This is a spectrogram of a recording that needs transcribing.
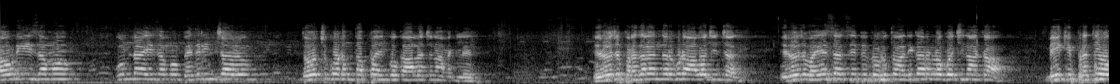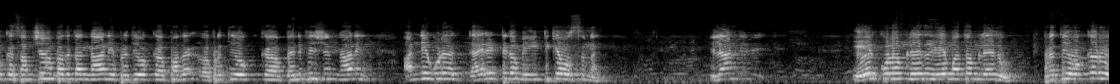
రౌడీయిజము గుండాయిజము బెదిరించారు. దోచుకోవడం తప్ప ఇంకొక ఆలోచన ఆమెకు లేదు. ఈరోజు ప్రజలందరూ కూడా ఆలోచించాలి. ఈరోజు వైఎస్ఆర్సీపీ ప్రభుత్వం అధికారంలోకి వచ్చినాక మీకు ప్రతి ఒక్క సంక్షేమ పథకం కానీ ప్రతి ఒక్క పద ప్రతి ఒక్క బెనిఫిషియన్ కానీ అన్నీ కూడా డైరెక్ట్గా మీ ఇంటికే వస్తున్నాయి. ఇలాంటిది ఏ కులం లేదు ఏ మతం లేదు. ప్రతి ఒక్కరూ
